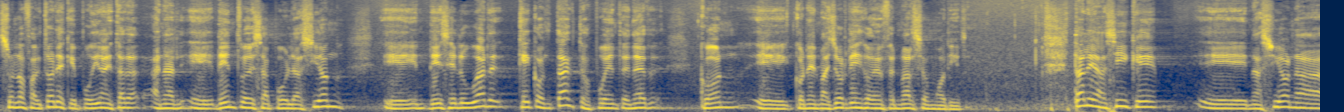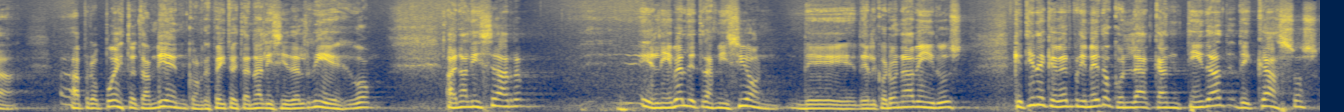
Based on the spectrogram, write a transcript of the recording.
son los factores que pudieran estar eh, dentro de esa población, eh, de ese lugar, qué contactos pueden tener con, eh, con, el mayor riesgo de enfermarse o morir. Tal es así que Nación ha, propuesto también, con respecto a este análisis del riesgo, analizar el nivel de transmisión del coronavirus, que tiene que ver primero con la cantidad de casos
